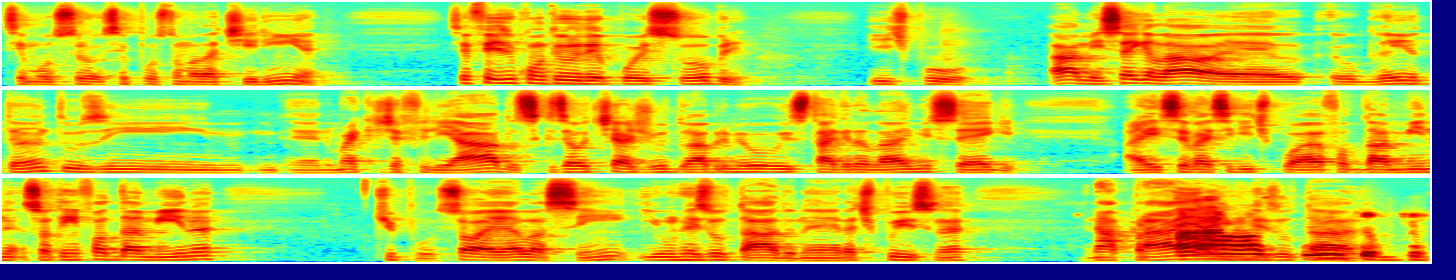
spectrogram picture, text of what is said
Você mostrou, você postou uma da tirinha. Você fez um conteúdo depois sobre. E tipo, ah, me segue lá, é, eu ganho tantos em, é, no marketing de afiliado, se quiser eu te ajudo, abre meu Instagram lá e me segue. Aí você vai seguir, tipo, a foto da mina, só tem foto da mina, tipo, só ela assim, e um resultado, né? Era tipo isso, né? Na praia ah, um resultado. eu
